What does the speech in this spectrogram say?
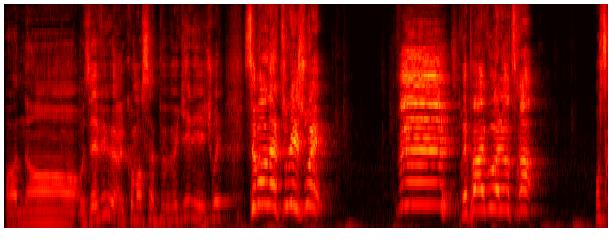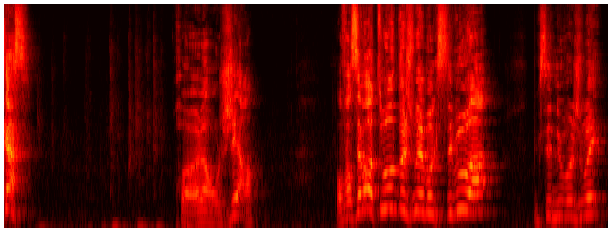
Oh non, vous avez vu euh, comment ça peut bugger les jouets? C'est bon, on a tous les jouets Vite Préparez-vous, allez au train On se casse Oh là là, on gère hein. Bon, forcément, tout le monde veut jouer Boxez-vous, hein Vu que c'est de nouveaux jouets.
